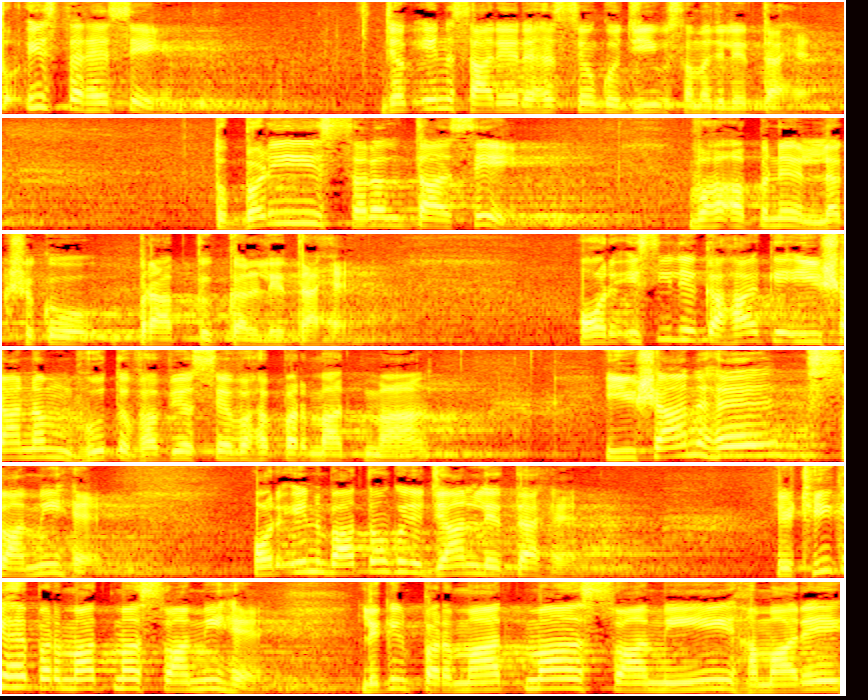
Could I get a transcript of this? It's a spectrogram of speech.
तो इस तरह से जब इन सारे रहस्यों को जीव समझ लेता है तो बड़ी सरलता से वह अपने लक्ष्य को प्राप्त कर लेता है। और इसीलिए कहा कि ईशानम भूत भव्य से वह परमात्मा, ईशान है, स्वामी है। और इन बातों को जो जान लेता है, ये ठीक है परमात्मा स्वामी है, लेकिन परमात्मा स्वामी हमारे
